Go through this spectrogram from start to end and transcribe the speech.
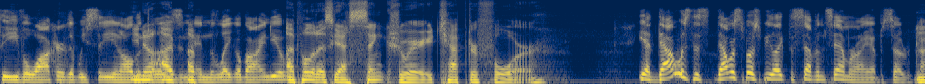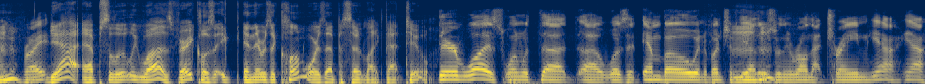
the evil Walker that we see in all You the know, toys I- and, I- and the Lego behind you. I pulled it as yeah, Sanctuary, Chapter Four. Yeah, that was this. That was supposed to be like the Seven Samurai episode, kind of, right? Mm-hmm. Yeah, absolutely was very close. It- and there was a Clone Wars episode like that too. There was one with the uh, was it Embo and a bunch of the Mhm. others when they were on that train. Yeah, yeah,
